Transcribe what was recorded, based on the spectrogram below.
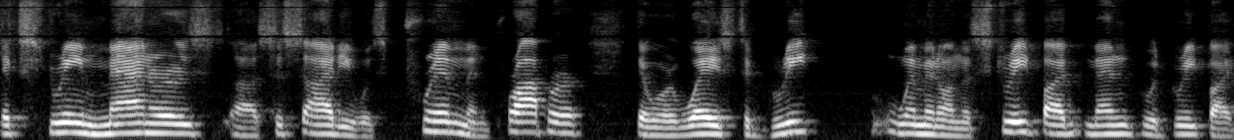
extreme manners. Uh, society was prim and proper. There were ways to greet women on the street by men would greet by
